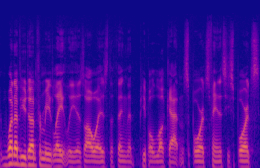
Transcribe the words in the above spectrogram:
what have you done for me lately is always the thing that people look at in sports, fantasy sports.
